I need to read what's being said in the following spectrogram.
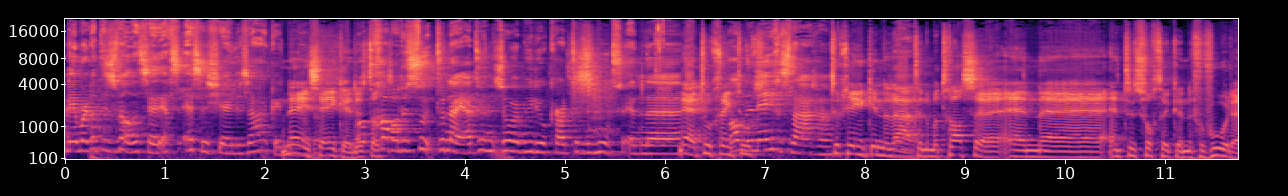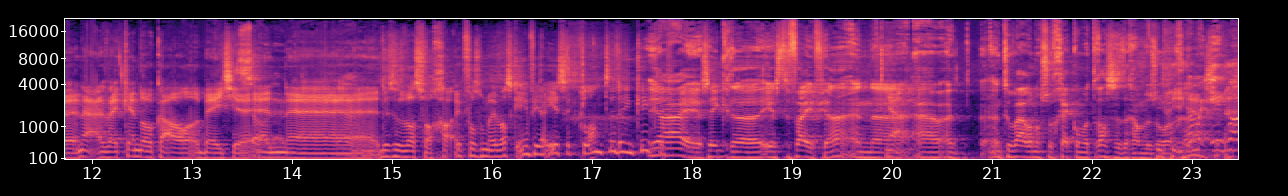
nee, maar dat is wel, dat zijn echt essentiële zaken. Nee, zeker. Dus Wat dat, grappig, dus toen, nou ja, toen, zo hebben jullie elkaar toen ontmoet. En eh Nee, toen ging- handen toen- ineengeslagen. Toen ging ik inderdaad Ja. in de matrassen en, eh, en toen zocht ik een vervoerder. Nou, wij kenden elkaar al een beetje. Zo, en, eh, dus het was wel ik Volgens mij was ik een van jouw eerste klanten, denk ik. Ja, ja, zeker de eerste vijf, ja. En, Ja. en- en toen waren we nog zo gek om matrassen te gaan bezorgen. Ja, maar ik wou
